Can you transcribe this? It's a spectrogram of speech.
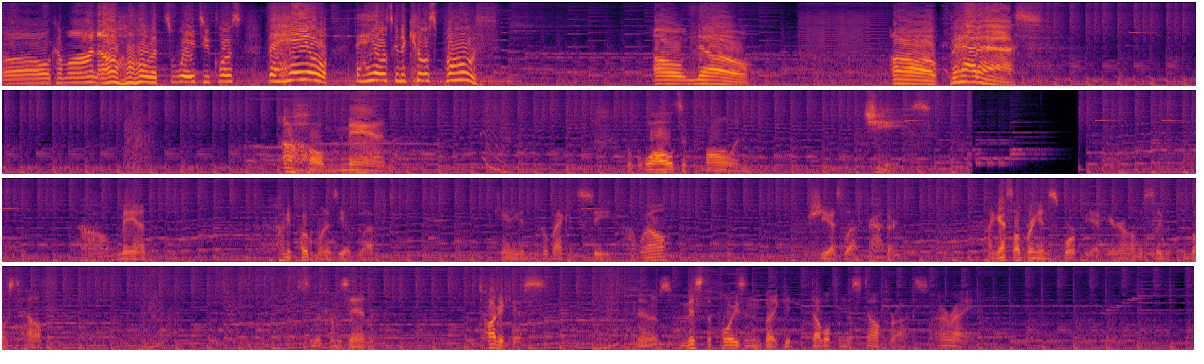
Oh, come on! Oh, that's way too close! The hail! The hail is gonna kill us both! Oh no! Oh, badass! Oh man! The walls have fallen. Jeez. Oh man. How many Pokemon does he have left? Can't even go back and see. Uh, well, she has left, rather. I guess I'll bring in Scorpia here, obviously with the most health. See what comes in. Togekiss. Gonna miss the poison, but get double from the Stealth Rocks. Alright.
